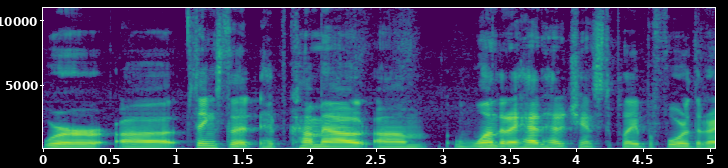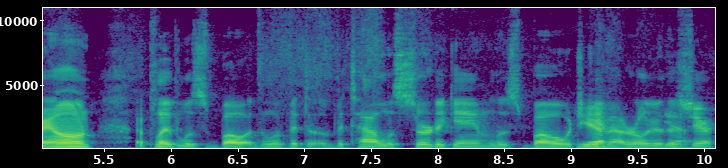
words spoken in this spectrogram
were uh, things that have come out. Um, one that I hadn't had a chance to play before that I own. I played Lisboa, the Vital Lacerda game, Lisboa, which yep. came out earlier this yeah. year.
